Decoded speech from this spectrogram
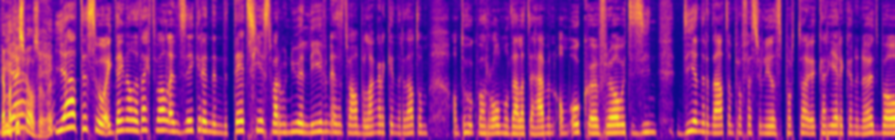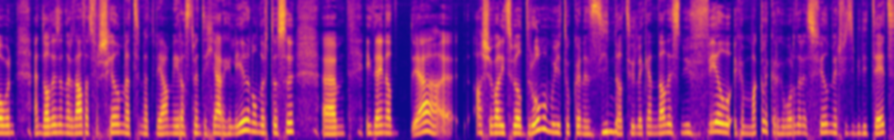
Ja, maar het is wel zo, hè? Ja, het is zo. Ik denk dat het echt wel, en zeker in de, de tijdsgeest waar we nu in leven, is het wel belangrijk inderdaad om, om toch ook wat rolmodellen te hebben. Om ook eh, vrouwen te zien die inderdaad een professionele sportcarrière kunnen uitbouwen. En dat is inderdaad het verschil met, met ja, meer dan twintig jaar geleden ondertussen. Ehm, ik denk dat ja, eh, als je van iets wilt dromen, moet je het ook kunnen zien natuurlijk. En dat is nu veel gemakkelijker geworden. Er is veel meer visibiliteit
